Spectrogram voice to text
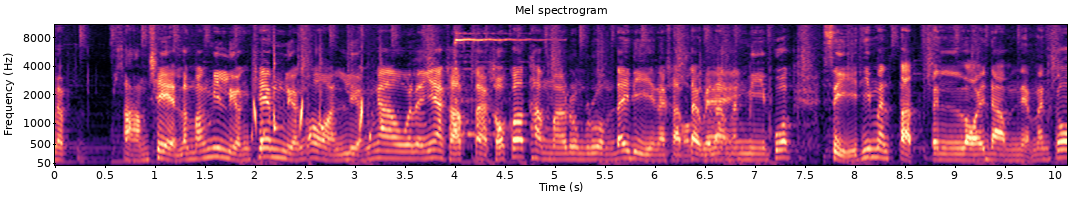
แบบ 3 เฉดแล้วมั้งมีเหลืองเข้มเหลืองอ่อนเหลืองเงาอะไรเงี้ยครับ แต่เขาก็ทำมารวมๆได้ดีนะครับโอเคแต่เวลามันมีพวกสีที่มันตัดเป็นรอยดำเนี่ยมันก็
